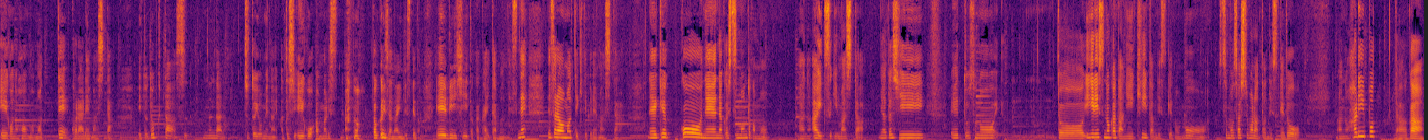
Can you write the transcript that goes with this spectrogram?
英語の本を持って来られました。えっと、ドクタースなんだろう。ちょっと読めない。私英語あんまり あの得意じゃないんですけど。ABC とか書いた文ですね。でそれを持ってきてくれました。で結構ねなんか質問とかもあの相次ぎました。で私えっとそのとイギリスの方に聞いたんですけども質問させてもらったんですけど「あのハリー・ポッター」が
